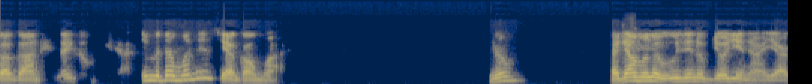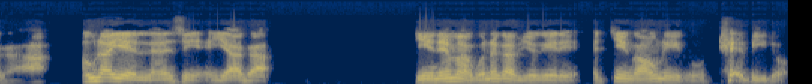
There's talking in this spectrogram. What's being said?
ကာကာနဲ့လိုက်လို့နေတာအင်မတန်မနဲ့ဆရာကောင်းပါတယ်နော်ဒါကြောင့်မလို့ဦးဇင်းတို့ပြောချင်တာအရာကဘုရားရဲ့လမ်းစဉ်အရာကယင်ထဲမှာခုနကပြောခဲ့တဲ့အကျင့်ကောင်းတွေကိုထည့်ပြီးတော့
